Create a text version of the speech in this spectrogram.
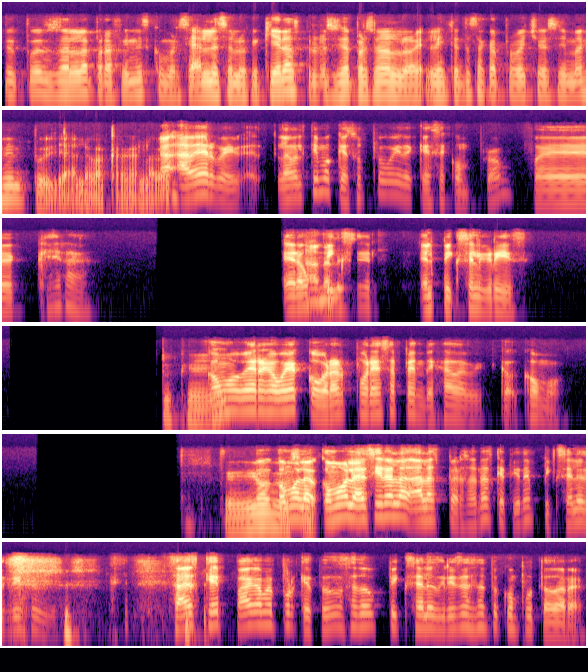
tú puedes usarla para fines comerciales o lo que quieras, pero si esa persona lo- le intenta sacar provecho de esa imagen, pues ya le va a cargar la A, verga. a ver, güey, lo último que supe, güey, de que se compró fue, ¿qué era? Era un Ándale. pixel, el pixel gris. Ok, ¿Cómo verga voy a cobrar por esa pendejada, güey? ¿Cómo? Te digo, ¿Cómo, cómo le, cómo le decir a, la- a las personas que tienen pixeles grises? ¿Sabes qué? Págame porque estás usando pixeles grises en tu computadora.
